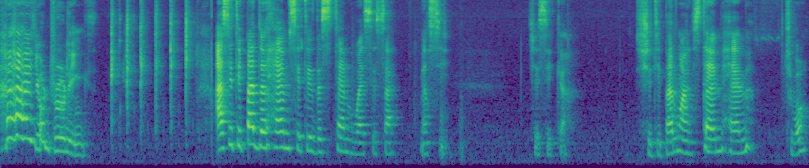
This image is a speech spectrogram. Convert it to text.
You're drooling. Ah, c'était pas the hem, c'était the stem. Ouais, c'est ça. Merci. Jessica. J'étais pas loin. Stem, hem. Tu vois?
